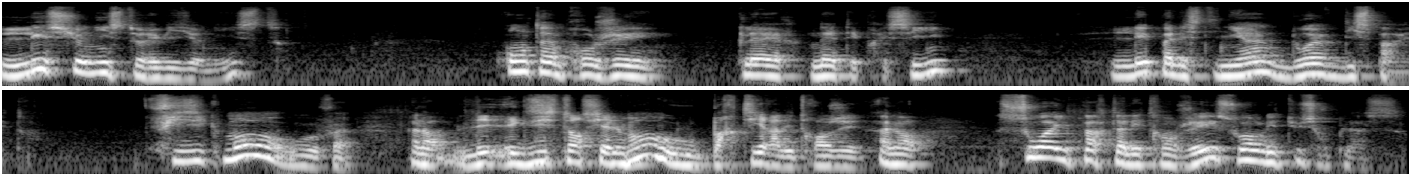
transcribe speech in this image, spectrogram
les sionistes révisionnistes ont un projet clair, net et précis. Les Palestiniens doivent disparaître. Physiquement ou enfin alors, existentiellement ou partir à l'étranger? Alors, soit ils partent à l'étranger, soit on les tue sur place.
